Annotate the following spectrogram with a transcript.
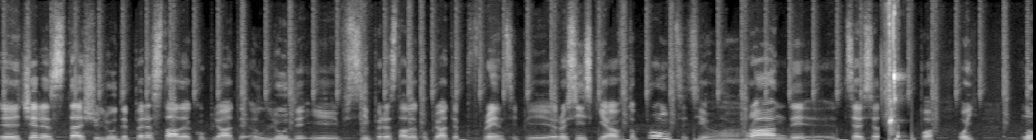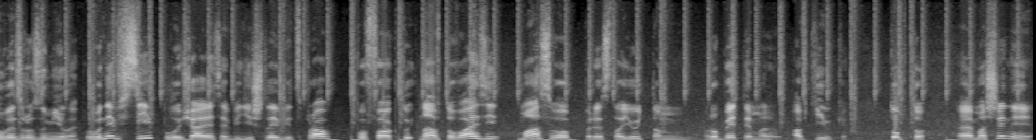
е, через те, що люди перестали купляти, люди і всі перестали купляти, в принципі, російський автопром, це ці гранди, ця вся купа. Ой, ну ви зрозуміли. Вони всі, виходить, відійшли від справ по факту на автовазі масово перестають там робити автівки. Тобто е, машини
